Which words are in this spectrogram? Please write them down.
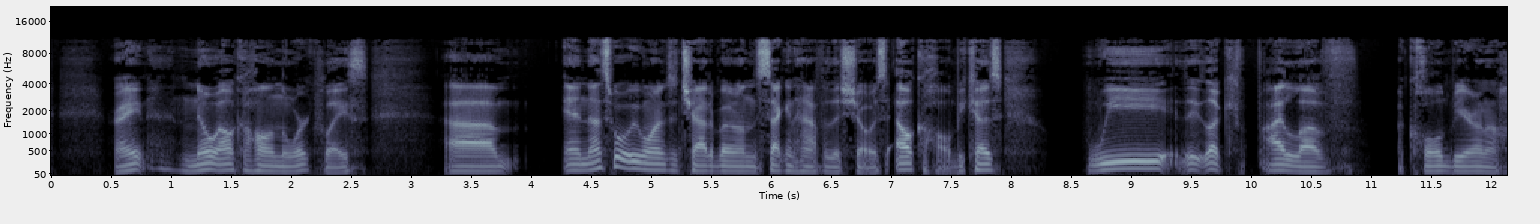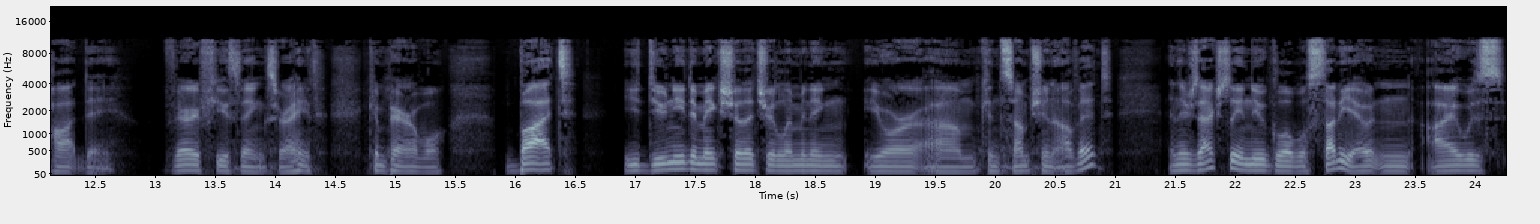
right? No alcohol in the workplace. Um, and that's what we wanted to chat about on the second half of the show is alcohol because we look i love a cold beer on a hot day. Very few things right? Comparable. But you do need to make sure that you're limiting your um, consumption of it. And there's actually a new global study out and i was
